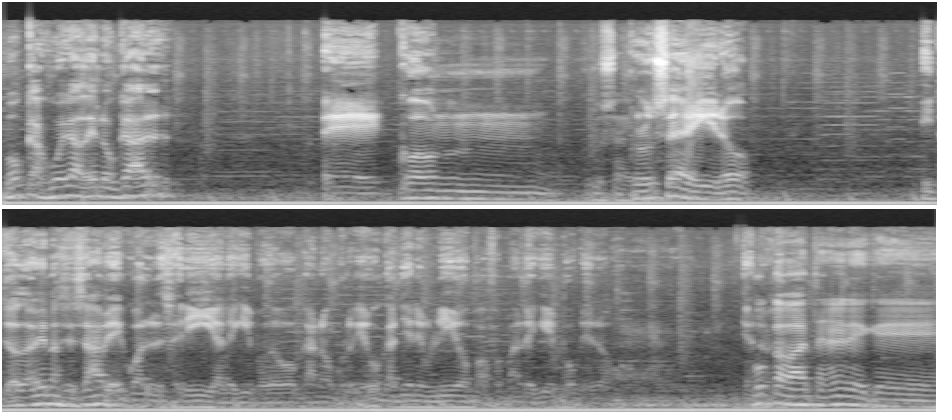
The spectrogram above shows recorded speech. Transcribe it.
Boca juega de local eh, con Cruzeiro. Cruzeiro. Y todavía no se sabe cuál sería el equipo de Boca, ¿no? Porque Boca tiene un lío para formar el equipo que no. que no- Boca va a tener que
